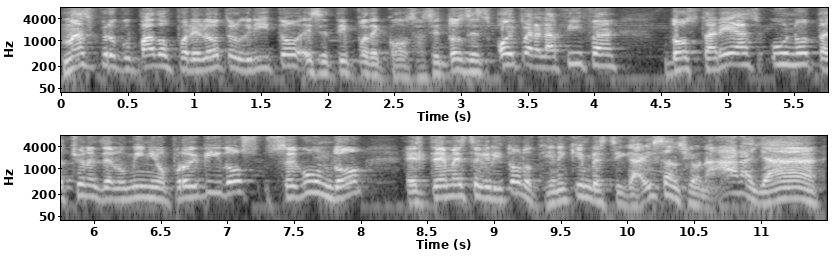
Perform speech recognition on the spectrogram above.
Más preocupados por el otro grito, ese tipo de cosas. Entonces, hoy para la FIFA, dos tareas. Uno, tachones de aluminio prohibidos. Segundo, el tema este grito lo tiene que investigar y sancionar allá.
